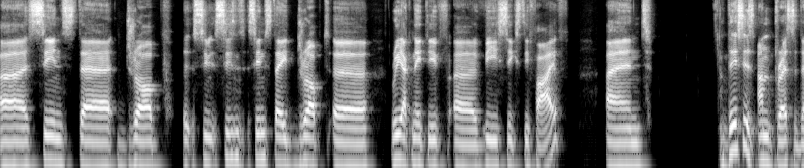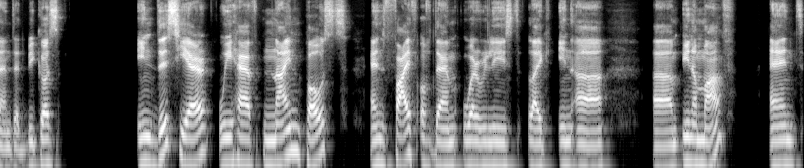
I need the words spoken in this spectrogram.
uh, since the drop uh, since since they dropped React Native v65, and this is unprecedented because in this year we have nine posts and five of them were released like in a um, in a month and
